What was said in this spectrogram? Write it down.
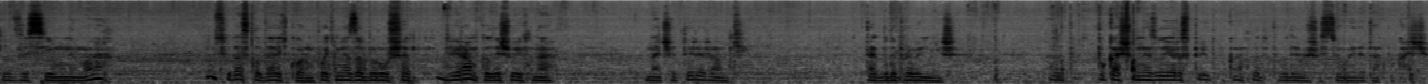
Тут засіву нема. Ну, сюди складають корм. Потім я заберу ще дві рамки, лишу їх на, на чотири рамки. Так буде правильніше. Але поки що внизу є розпліт, поки ходить, подивлюсь, що з цього вийде так поки що.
